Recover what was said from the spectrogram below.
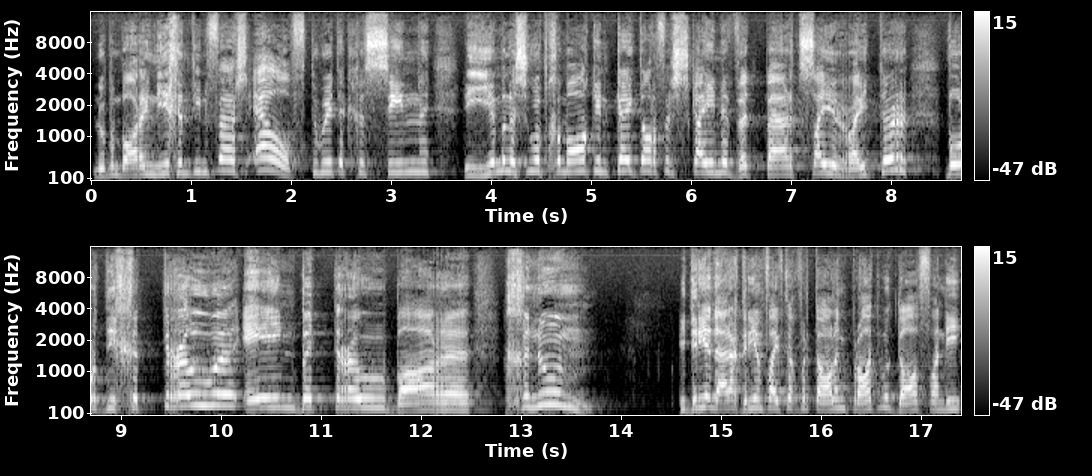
In Openbaring 19 vers 11, toe het ek gesien die hemel is oopgemaak en kyk daar verskyne wit perd, sy ruiter word die getroue en betroubare genoem. Die 33:53 vertaling praat ook daarvan die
